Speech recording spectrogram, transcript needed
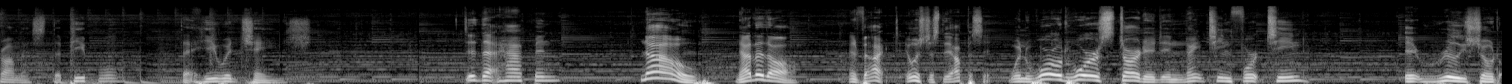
promised the people that he would change. Did that happen? No, not at all. In fact, it was just the opposite. When World War started in 1914, it really showed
